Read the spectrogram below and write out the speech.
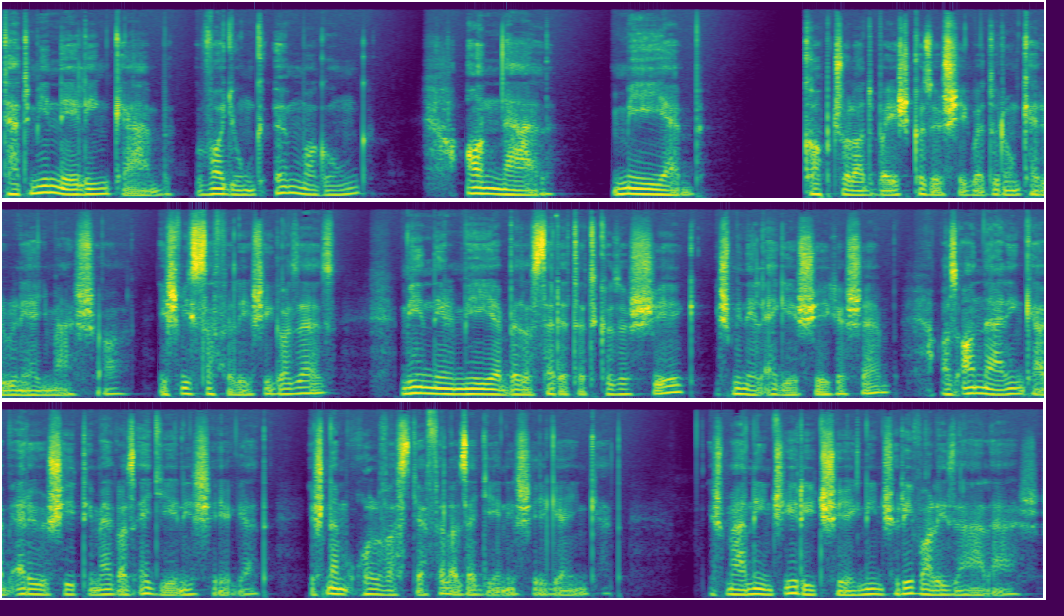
Tehát minél inkább vagyunk önmagunk, annál mélyebb kapcsolatba és közösségbe tudunk kerülni egymással. És visszafelé is igaz ez, minél mélyebb ez a szeretet közösség, és minél egészségesebb, az annál inkább erősíti meg az egyéniséget, és nem olvasztja fel az egyéniségeinket. És már nincs irítség, nincs rivalizálás,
